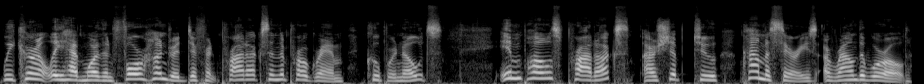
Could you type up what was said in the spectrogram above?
We currently have more than 400 different products in the program, Cooper notes. Impulse products are shipped to commissaries around the world.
